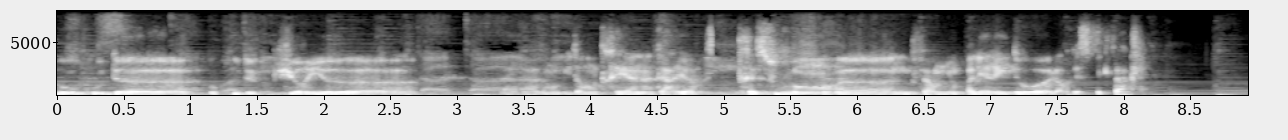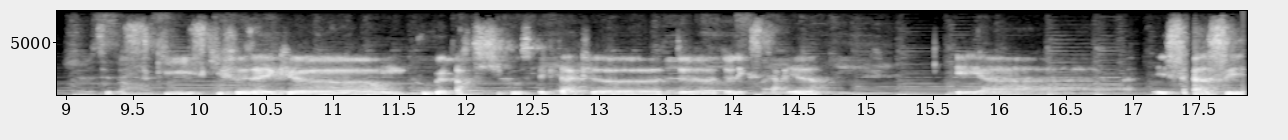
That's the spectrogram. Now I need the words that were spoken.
Beaucoup de, beaucoup de curieux euh, avaient envie de rentrer à l'intérieur. Très souvent, euh, nous ne fermions pas les rideaux euh, lors des spectacles. Ce qui, ce qui faisait qu'on pouvait participer au spectacle euh, de, de l'extérieur. Et, et ça, c'est,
